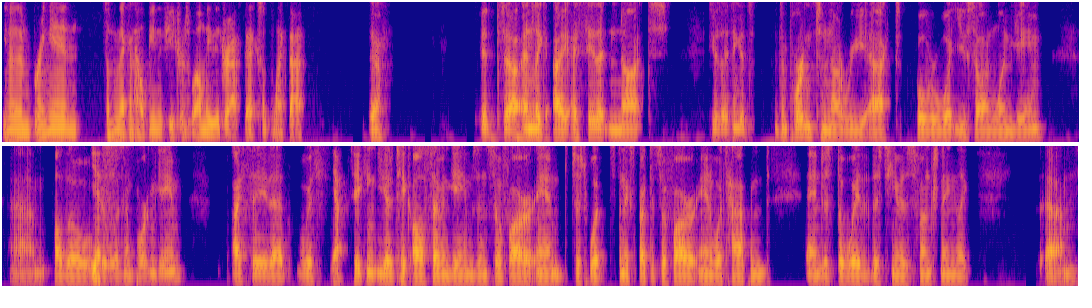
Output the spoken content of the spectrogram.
you know then bring in something that can help you in the future as well, maybe a draft pick, something like that. Yeah, it uh, and like I, I say that not because I think it's it's important to not react over what you saw in one game, um, although yes. it was an important game. I say that with yep. taking you got to take all seven games and so far, and just what's been expected so far, and what's happened, and just the way that this team is functioning. Like, um,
